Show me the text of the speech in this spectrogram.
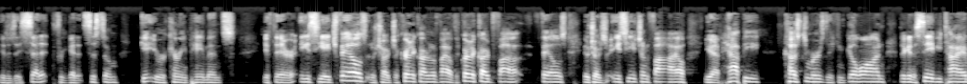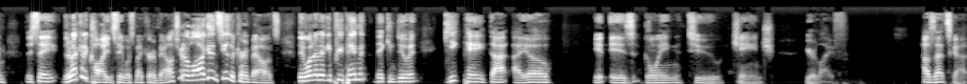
It is a set it, forget it system. Get your recurring payments. If their ACH fails, it'll charge a credit card on file. If the credit card file fails, it'll charge their ACH on file. You have happy customers. They can go on. They're going to save you time. They say they're not going to call you and say, What's my current balance? You're going to log in and see their current balance. They want to make a prepayment. They can do it. Geekpay.io. It is going to change your life. How's that, Scott?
